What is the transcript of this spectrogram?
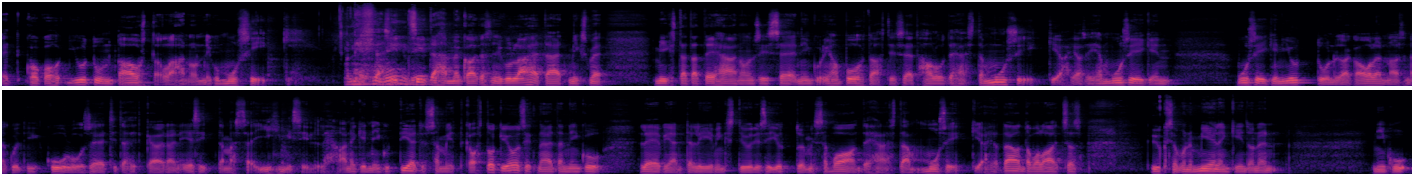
että koko jutun taustallahan on niinku musiikki. Niin, että niin, sit, siitähän me kai tässä niinku lähdetään, että miksi, me, miksi tätä tehdään, on siis se niinku ihan puhtaasti se, että haluaa tehdä sitä musiikkia ja siihen musiikin, musiikin juttuun nyt aika olennaisena kuitenkin kuuluu se, että sitä sitten käydään esittämässä ihmisille, ainakin niinku tietyssä mitkaussa. Toki on sitten näitä niinku Levi and the Leavings tyylisiä juttuja, missä vaan tehdään sitä musiikkia. Ja tämä on tavallaan itse asiassa yksi semmoinen mielenkiintoinen niin kuin,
